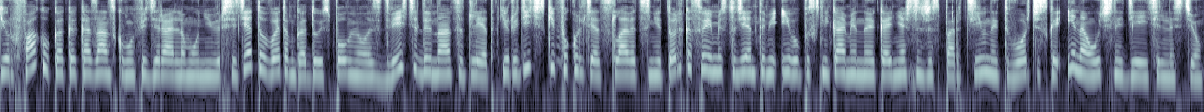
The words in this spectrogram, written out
Юрфаку, как и Казанскому федеральному университету, в этом году исполнилось 212 лет. Юридический факультет славится не только своими студентами и выпускниками, но и, конечно же, спортивной, творческой и научной деятельностью.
